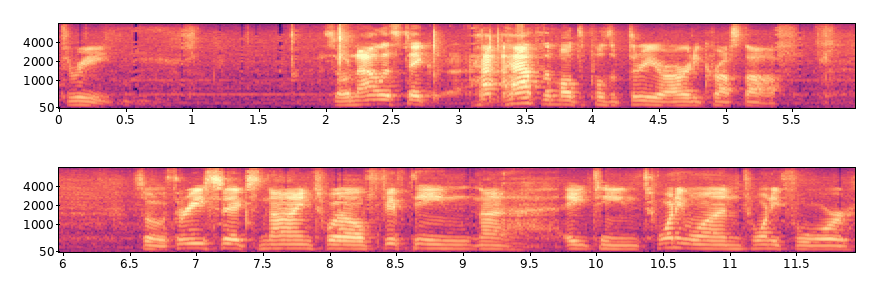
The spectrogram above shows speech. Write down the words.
3. So now let's take ha- half the multiples of 3 are already crossed off. So 3, 6, 9, 12, 15, nine- 18, 21, 24,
